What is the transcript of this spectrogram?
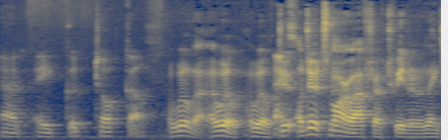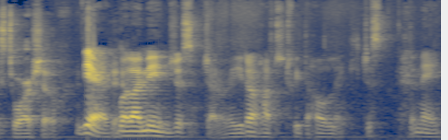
at a good talk golf. I will. I will. I will. Do, I'll do it tomorrow after I've tweeted the links to our show. Yeah, yeah, Well, I mean, just generally, you don't have to tweet the whole link. Just the name.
